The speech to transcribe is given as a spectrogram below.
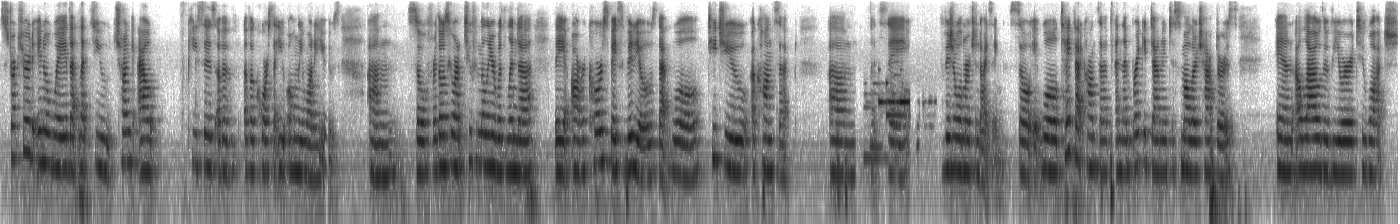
structured in a way that lets you chunk out pieces of a, of a course that you only want to use. Um, so for those who aren't too familiar with Lynda, they are course-based videos that will teach you a concept, um, let's say visual merchandising. So it will take that concept and then break it down into smaller chapters and allow the viewer to watch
